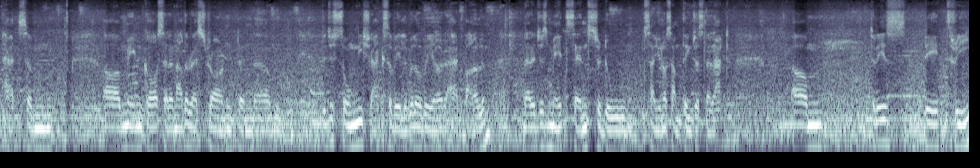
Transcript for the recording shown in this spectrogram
had some uh, main course at another restaurant, and um, there's just so many shacks available over here at Palolem that it just made sense to do you know something just like that. Um, today's day three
